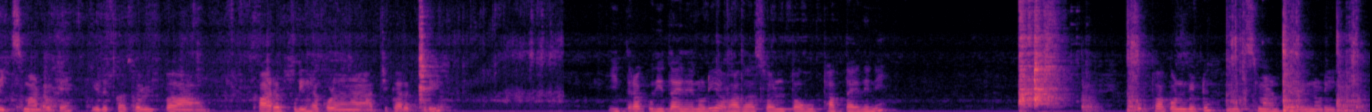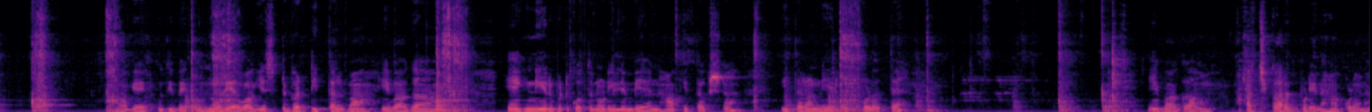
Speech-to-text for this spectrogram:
ಮಿಕ್ಸ್ ಮಾಡಿಬಿಟ್ಟೆ. ಇದಕ್ಕೆ ಸ್ವಲ್ಪ ಖಾರದ ಪುಡಿ ಹಾಕೊಳ್ಳೋಣ, ಅಚ್ಚಿ ಖಾರದ ಪುಡಿ. ಈ ಥರ ಕುದೀತಾ ಇದೆ ನೋಡಿ, ಅವಾಗ ಸ್ವಲ್ಪ ಉಪ್ಪು ಹಾಕ್ತಾ ಇದ್ದೀನಿ. ಉಪ್ಪು ಹಾಕ್ಕೊಂಡ್ಬಿಟ್ಟು ಮಿಕ್ಸ್ ಮಾಡ್ತಾ ಇದ್ದೀನಿ ನೋಡಿ. ಹಾಗೆ ಕುದಿಬೇಕು. ನೋಡಿ, ಅವಾಗ ಎಷ್ಟು ಗಟ್ಟಿ ಗಟ್ಟಿತ್ತಲ್ವಾ? ಇವಾಗ ಹೇಗೆ ನೀರು ಬಿಟ್ಕೊತು ನೋಡಿ ಲಿಂಬೆ ಹಣ್ಣು ಹಾಕಿದ ತಕ್ಷಣ ಈ ಥರ ನೀರು ಬಿಟ್ಕೊಳ್ಳುತ್ತೆ ಇವಾಗ ಅಚ್ಚ ಖಾರದ ಪುಡಿನ ಹಾಕ್ಕೊಳ್ಳೋಣ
